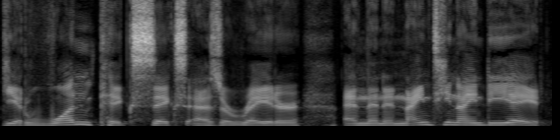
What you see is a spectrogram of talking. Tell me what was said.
He had one pick six as a Raider, and then in 1998,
